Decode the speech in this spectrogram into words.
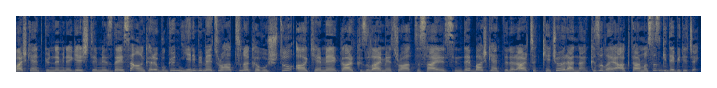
Başkent gündemine geçtiğimizde ise Ankara bugün yeni bir metro hattına kavuştu. AKM Gar Kızılay metro hattı sayesinde başkentliler artık Keçiören'den Kızılay'a aktarmasız gidebilecek.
